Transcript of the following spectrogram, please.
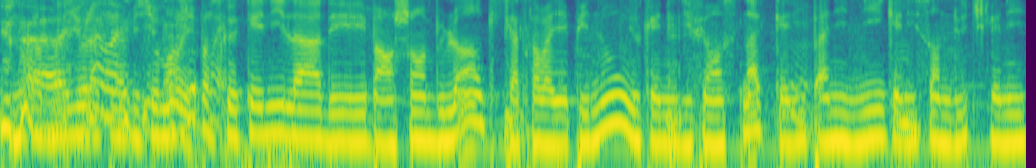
Nous avons la permission manger parce que Kenny là des marchands ambulants qui a travaillé puis nous, il y a différents snacks, Kenny panini, Kenny sandwich, Kenny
